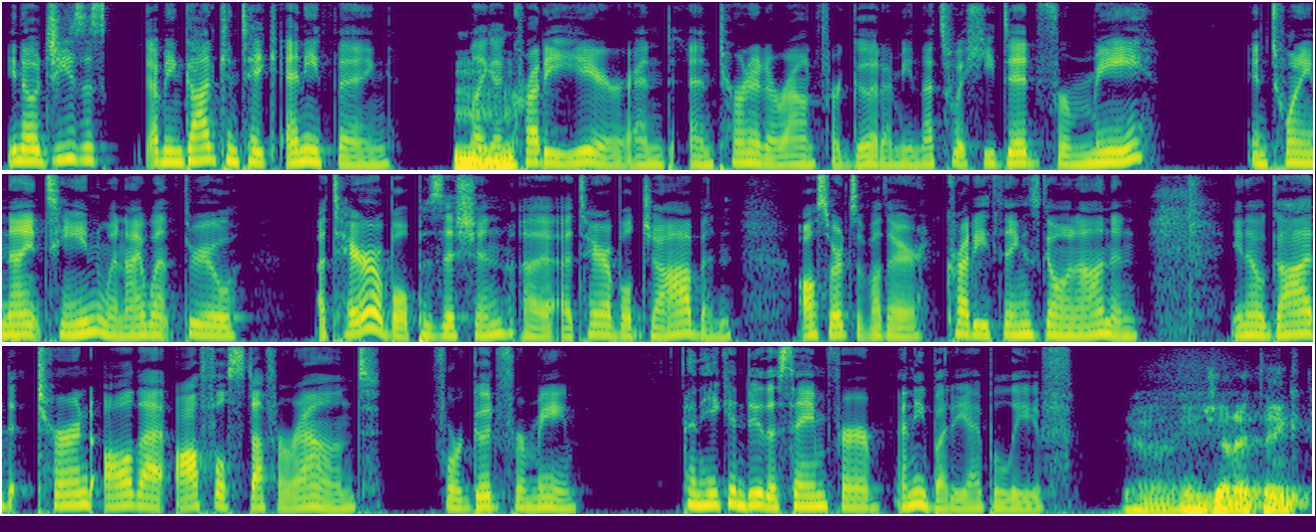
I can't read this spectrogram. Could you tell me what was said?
you know, Jesus. I mean, God can take anything like a Mhm. cruddy year and and turn it around for good. I mean, that's what He did for me in 2019 when I went through a terrible position, a, a terrible job, and all sorts of other cruddy things going on. And you know, God turned all that awful stuff around for good for me, and He can do the same for anybody, I believe. Yeah. And Jen, I think,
